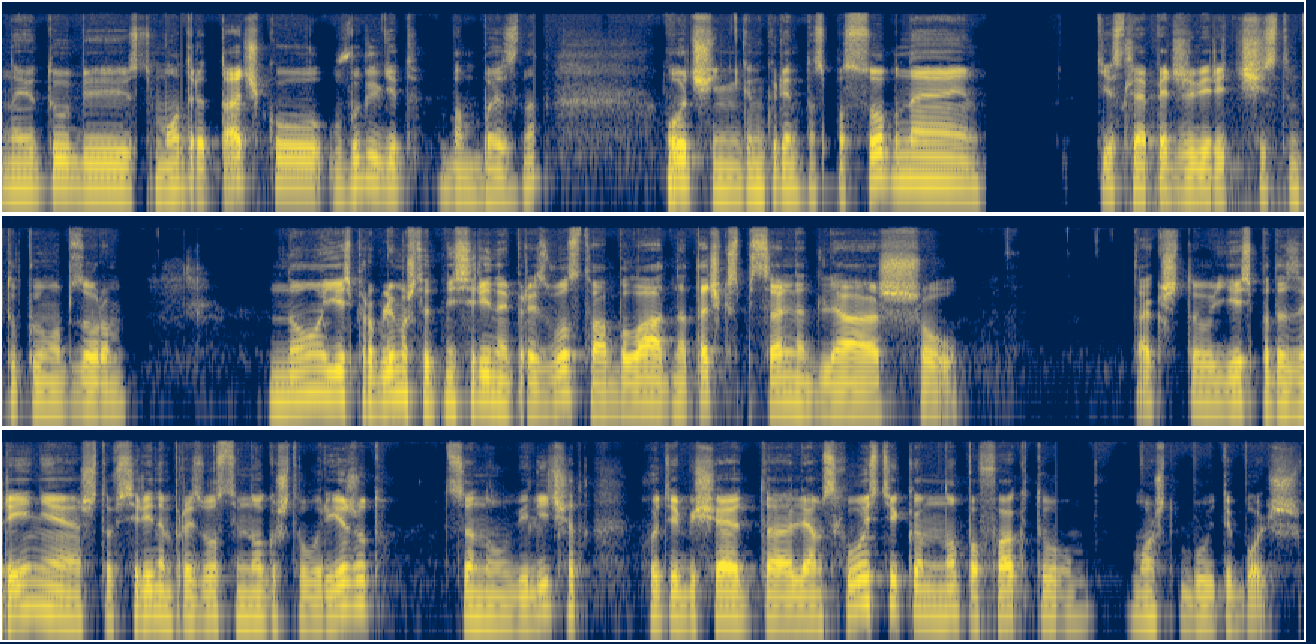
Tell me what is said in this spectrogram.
на ютубе, смотрят тачку, выглядит бомбезно. Очень конкурентоспособная, если опять же верить чистым тупым обзорам. Но есть проблема, что это не серийное производство, а была одна тачка специально для шоу. Так что есть подозрение, что в серийном производстве много что урежут, цену увеличат, хоть обещают а, лям с хвостиком, но по факту может будет и больше.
